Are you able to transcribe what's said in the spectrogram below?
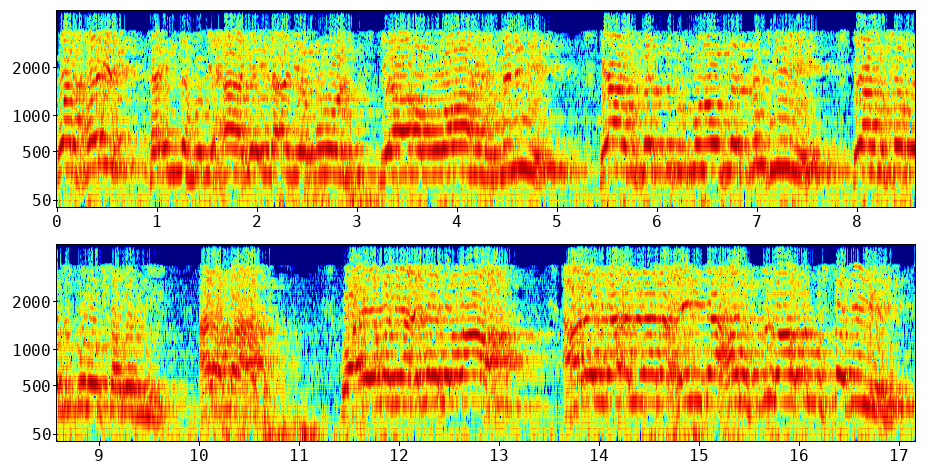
والخير فإنه بحاجة إلى أن يقول يا الله اهدني يا مثبت القلوب ثبتني يا مصرف القلوب صرفني على طاعتك. وأيضا يا عباد الله علينا ألا نحيد عن الصراط المستقيم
